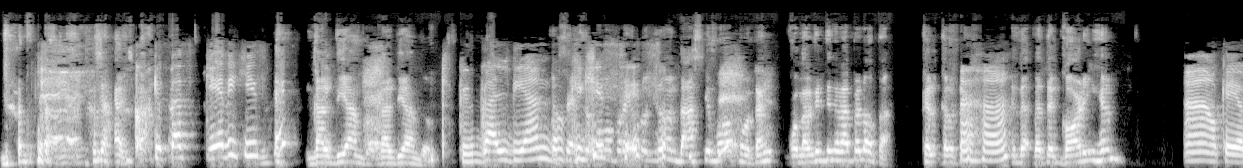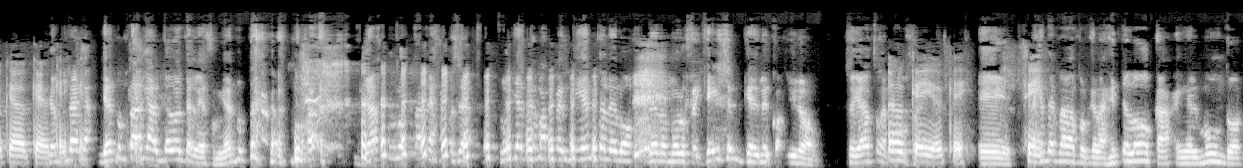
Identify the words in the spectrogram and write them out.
O sea, ¿Qué, estás, ¿Qué dijiste? galdeando, galdeando. Galdeando. O sea, ¿Qué, como, es por ejemplo, eso? en basketball, cuando, están- cuando alguien tiene la pelota, que, que that- that they're guarding him, Ah, ok, ok, ok, Ya, ok. tú estás, ya tú estás galdeando el teléfono, ya tú estás, ya tú no estás, o sea, tú ya estás más pendiente de los de los notifications que, de, you know, ya otra cosa. Ok, ok. Eh, Sí. hay gente clara porque la gente loca en el mundo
